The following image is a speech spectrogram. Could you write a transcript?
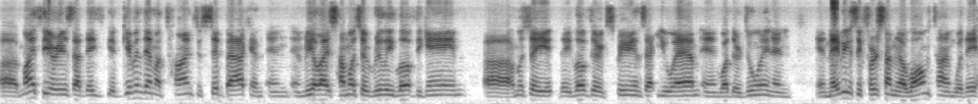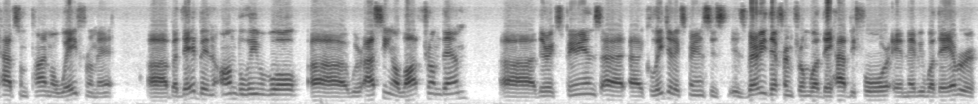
uh, my theory is that they've given them a time to sit back and, and, and realize how much they really love the game, uh, how much they, they love their experience at UM and what they're doing. And, and maybe it's the first time in a long time where they have some time away from it. Uh, but they've been unbelievable. Uh, we're asking a lot from them. Uh, their experience, uh, collegiate experience, is, is very different from what they had before and maybe what they ever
